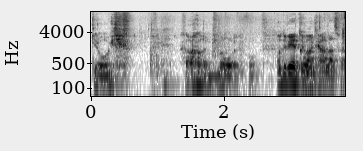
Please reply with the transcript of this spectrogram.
Grågren. Ja, han hade blå uniform. Och du vet ju vad han kallas för.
